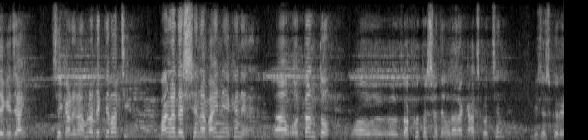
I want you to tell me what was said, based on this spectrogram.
লেগে যায়, সে কারণে আমরা দেখতে পাচ্ছি, বাংলাদেশ সেনাবাহিনী এখানে অত্যন্ত দক্ষতার সাথে ওনারা কাজ করছেন। বিশেষ করে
